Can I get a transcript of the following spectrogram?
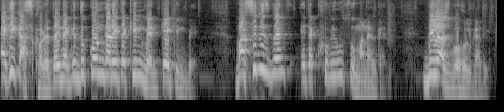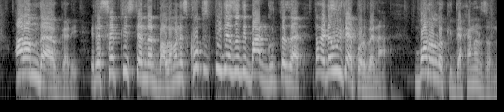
একই কাজ করে, তাই না? কিন্তু কোন গাড়িটা কিনবেন, কে কিনবে? মার্সিডিস বেঞ্চ এটা খুবই উঁচু মানের গাড়ি। বিলাসবহুল গাড়ি। আরামদায়ক গাড়ি। এটা সেফটি স্ট্যান্ডার্ড ভালো। মানে খুব স্পিডে যদি বাঘ ঘুরতে যায় তা এটা উল্টায় পড়বে না। বড় লোকই দেখানোর জন্য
